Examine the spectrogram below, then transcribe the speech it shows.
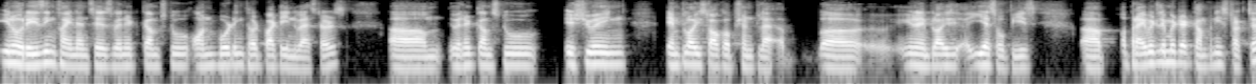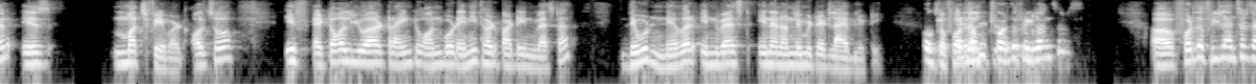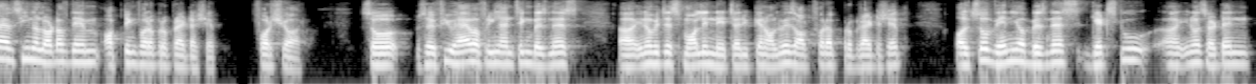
you know raising finances, when it comes to onboarding third party investors, um, when it comes to issuing employee stock option uh, you know employees ESOPs, uh, a private limited company structure is much favored. Also, if at all you are trying to onboard any third party investor, they would never invest in an unlimited liability. Okay. So for the for the freelancers, uh, for the freelancers, I have seen a lot of them opting for a proprietorship for sure. So so if you have a freelancing business, uh, you know which is small in nature, you can always opt for a proprietorship. Also, when your business gets to uh, you know certain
